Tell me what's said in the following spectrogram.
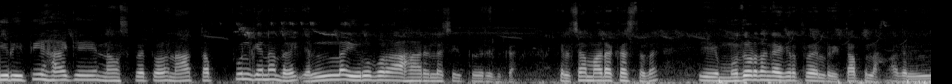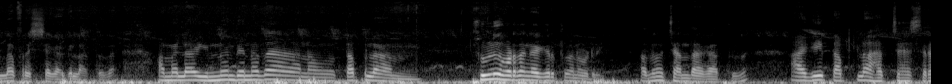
ಈ ರೀತಿ ಹಾಕಿ ನಾವು ಸ್ಪೇತೊಳಗೆ ನಾ ತಪ್ಪುಲ್ಗೇನದ ಎಲ್ಲ ಇರೋ ಬರೋ ಆಹಾರ ಎಲ್ಲ ಸಿಗ್ತದೆ ರೀ ಇದಕ್ಕೆ. ಕೆಲಸ ಹಸ್ತದ. ಈ ಮುದುಡ್ದಂಗೆ ಆಗಿರ್ತದಲ್ಲ ರೀ ತಪ್ಪಲ ಅದೆಲ್ಲ ಫ್ರೆಶ್ ಆಗಿ ಆಗ್ತದೆ. ಆಮೇಲೆ ಇನ್ನೊಂದು ಏನದ, ನಾವು ತಪ್ಪಲ ಸುಳ್ಳಿ ಹೊಡೆದಂಗೆ ಆಗಿರ್ತದೆ ನೋಡಿರಿ. ಅದನ್ನು ಚೆಂದಾಗ ಆಗ್ತದೆ. ಹಾಗೆ ತಪ್ಪಲ ಹಚ್ಚ ಹೆಸ್ರ,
